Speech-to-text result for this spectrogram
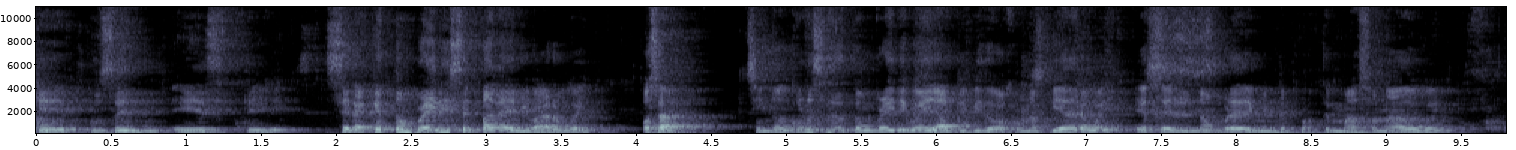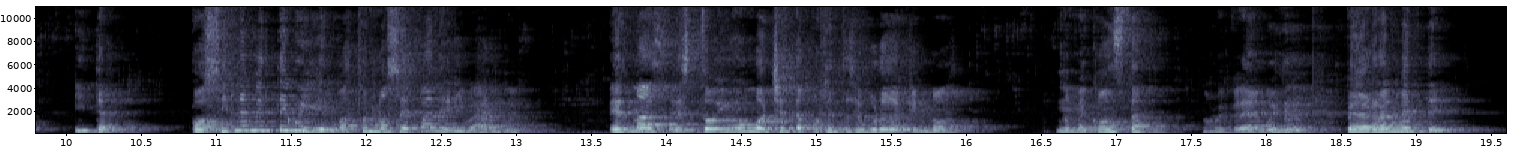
que puse en, este, ¿será que Tom Brady sepa derivar, güey? O sea, si no conoces a Tom Brady, güey, has vivido bajo una piedra, güey. Es el nombre en el deporte más sonado, güey. Y te, posiblemente, güey, el vato no sepa derivar, güey. Es más, estoy un 80% seguro de que no. No me consta, no me crean, güey. Pero realmente,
